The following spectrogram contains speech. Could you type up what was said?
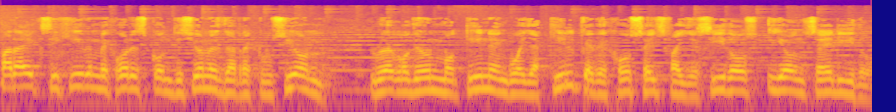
para exigir mejores condiciones de reclusión luego de un motín en Guayaquil que dejó seis fallecidos y once heridos.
